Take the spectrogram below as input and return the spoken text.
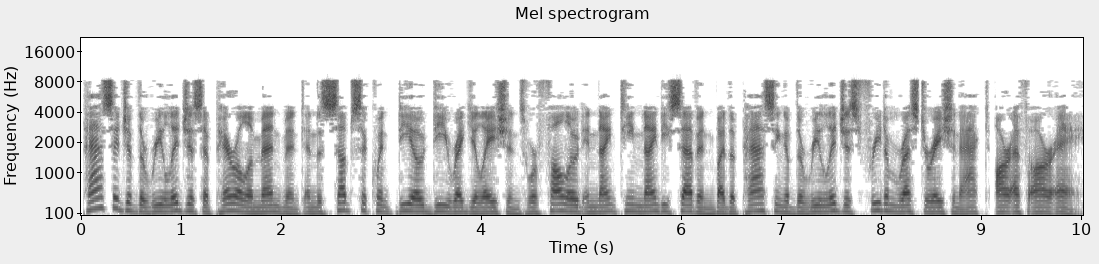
Passage of the Religious Apparel Amendment and the subsequent DoD regulations were followed in 1997 by the passing of the Religious Freedom Restoration Act RFRA.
